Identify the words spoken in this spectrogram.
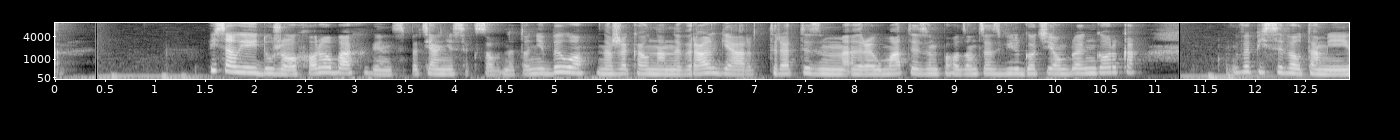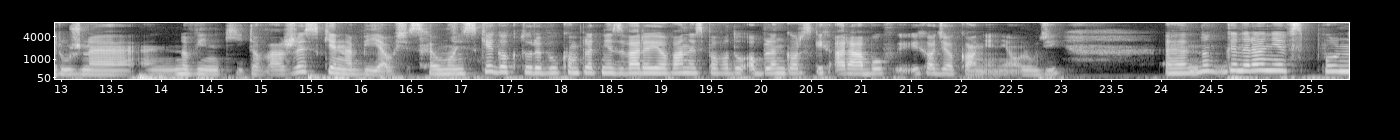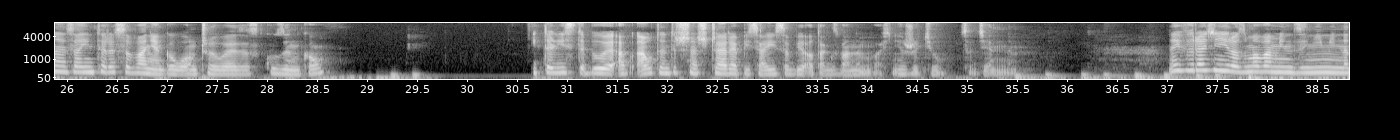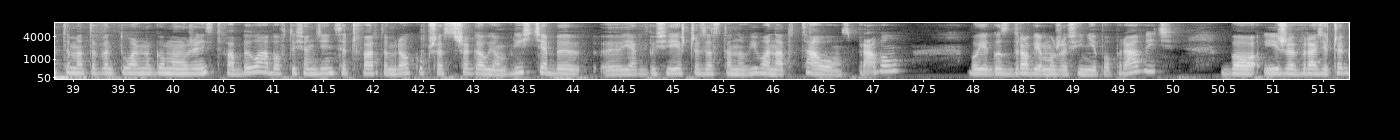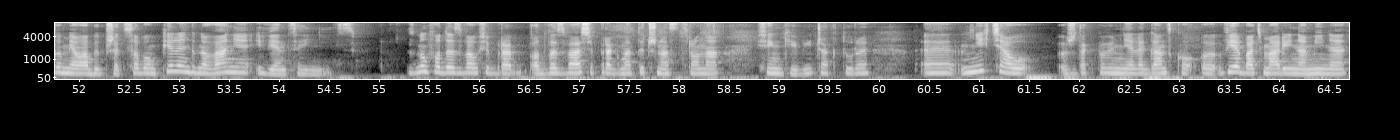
Pisał jej dużo o chorobach, więc specjalnie seksowne to nie było. Narzekał na newralgię, artretyzm, reumatyzm pochodzące z wilgoci oblęgorka. Wypisywał tam jej różne e, nowinki towarzyskie, nabijał się z Chełmońskiego, który był kompletnie zwariowany z powodu oblęgorskich Arabów i chodzi o konie, nie o ludzi. E, No, generalnie wspólne zainteresowania go łączyły z kuzynką. I te listy były au- autentyczne, szczere, pisali sobie o tak zwanym właśnie życiu codziennym. Najwyraźniej rozmowa między nimi na temat ewentualnego małżeństwa była, bo w 1904 roku przestrzegał ją w liście, by y, jakby się jeszcze zastanowiła nad całą sprawą, bo jego zdrowie może się nie poprawić, bo i że w razie czego miałaby przed sobą pielęgnowanie i więcej nic. Znów odezwał się, odezwała się pragmatyczna strona Sienkiewicza, który e, nie chciał, że tak powiem, nieelegancko e, wiebać Marii na minę,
